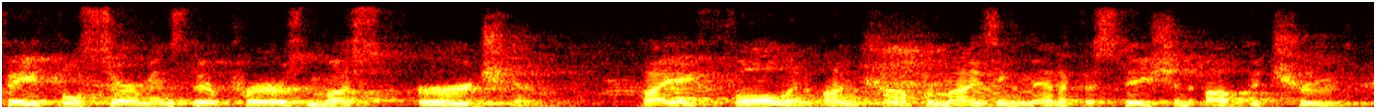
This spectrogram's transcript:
faithful sermons, their prayers must urge him by a full and uncompromising manifestation of the truth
